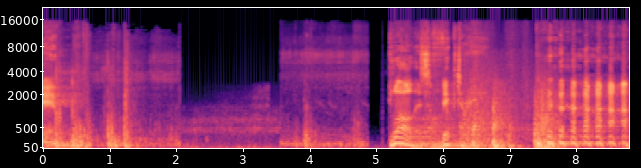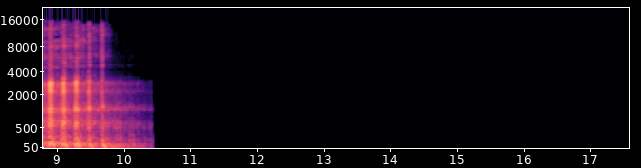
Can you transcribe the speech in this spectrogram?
him! Flawless victory.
